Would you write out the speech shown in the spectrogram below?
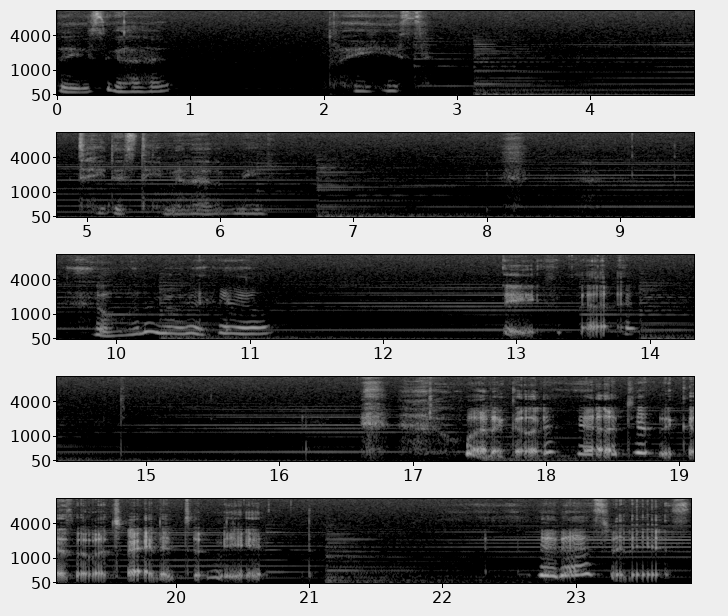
Please, God. Please. Take this demon out of me. I don't want to go to hell. Please, God. I don't want to go to hell just because I'm attracted to men. I didn't ask for this.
